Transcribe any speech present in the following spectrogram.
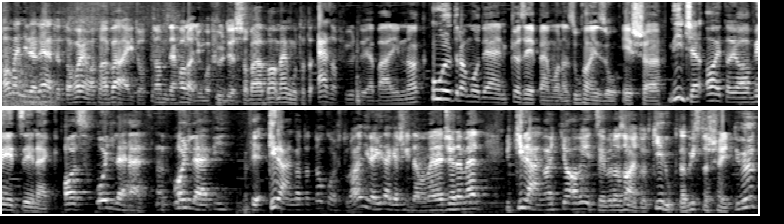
Amennyire lehetett a hajamat már beállítottam, de haladjunk a fürdőszobába. Megmutatom, ez a fürdője Bálinnak. Ultramodern, középen van a zuhanyzó, és uh, nincsen ajtaja a WC-nek. Az hogy lehet? Hogy lehet így? Figyelj, Kirángat a tokostól. Annyira idegesítem a menedzseremet, hogy kirángatja a WC-ből az ajtót. Kirúgta, biztosan itt ült.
